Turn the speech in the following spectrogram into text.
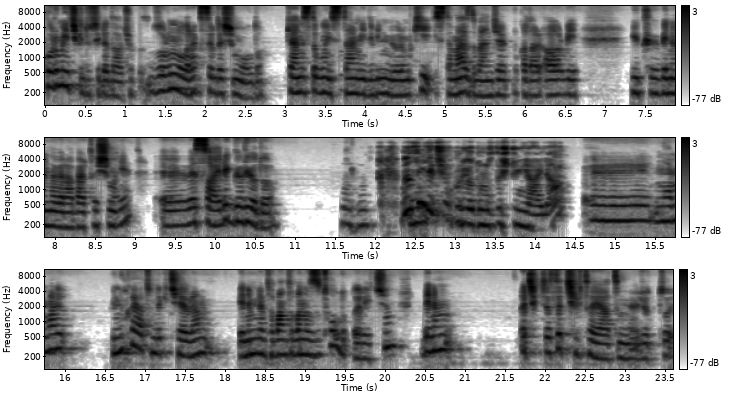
Koruma içgüdüsüyle daha çok zorunlu olarak sırdaşım oldu. Kendisi de bunu ister miydi bilmiyorum ki istemezdi bence bu kadar ağır bir yükü benimle beraber taşımayı e, vesaire görüyordu. Nasıl iletişim kuruyordunuz dış dünyayla? E, normal günlük hayatımdaki çevrem benimle taban tabana zıt oldukları için benim açıkçası çift hayatım mevcuttu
